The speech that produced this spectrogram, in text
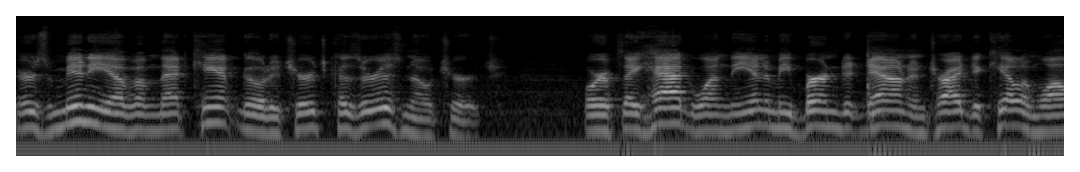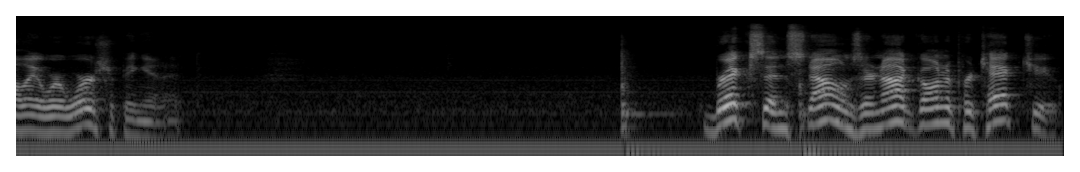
There's many of them that can't go to church because there is no church. Or if they had one, the enemy burned it down and tried to kill them while they were worshiping in it. Bricks and stones are not going to protect you.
